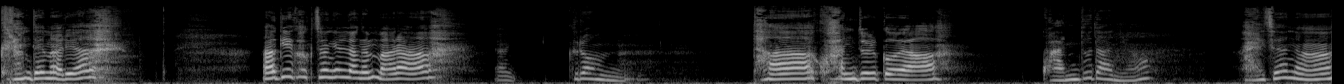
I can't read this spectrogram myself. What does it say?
그런데 말이야. 아기 걱정일랑은 마라. 아, 그럼 다 관둘 거야. 관두다니요? 알잖아.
